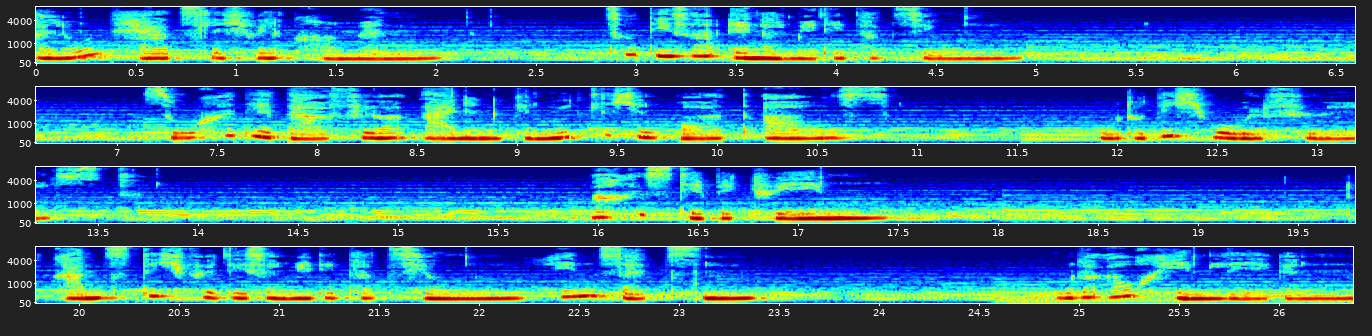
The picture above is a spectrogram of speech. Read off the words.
Hallo und herzlich willkommen zu dieser Engelmeditation. Suche dir dafür einen gemütlichen Ort aus, wo du dich wohlfühlst. Mach es dir bequem. Du kannst dich für diese Meditation hinsetzen oder auch hinlegen.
